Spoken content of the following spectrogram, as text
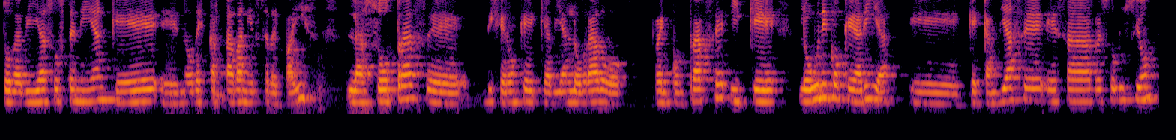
todavía sostenían que no descartaban irse del país. Las otras dijeron que, que, habían logrado reencontrarse y que lo único que haría que cambiase esa resolución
